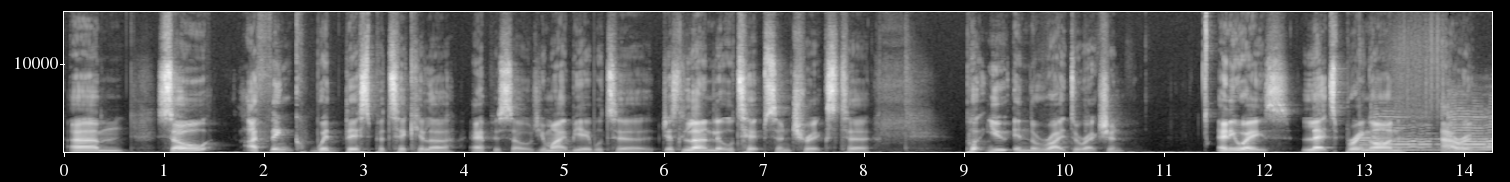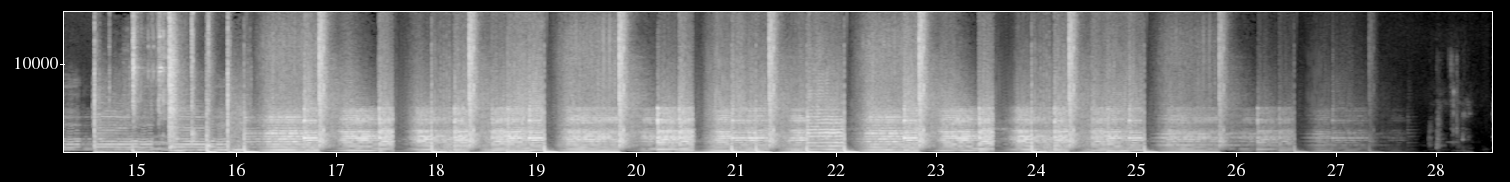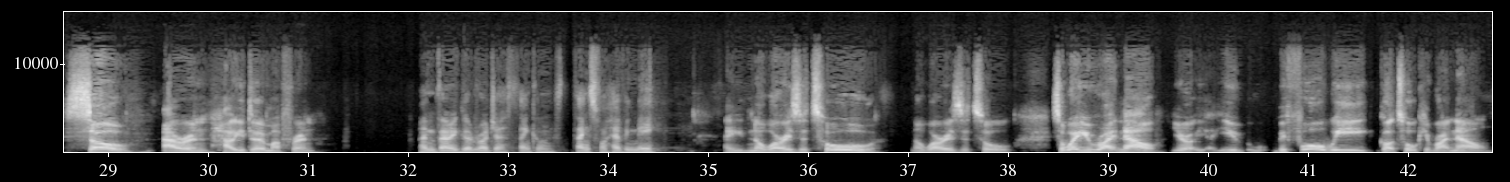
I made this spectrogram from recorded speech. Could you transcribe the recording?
Um, so I think with this particular episode, you might be able to just learn little tips and tricks to put you in the right direction. Anyways, let's bring on Aaron. So, Aaron, how you doing, my friend? I'm very good, Roger. Thank you. Thanks for having me. Hey, no worries at all. No worries at all. So, where are you right now? You're you. Before we got talking right now,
